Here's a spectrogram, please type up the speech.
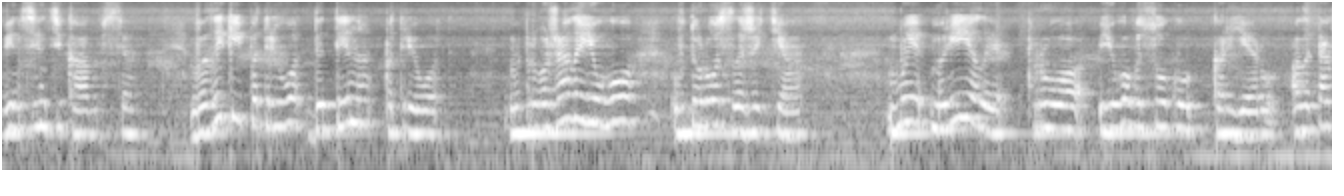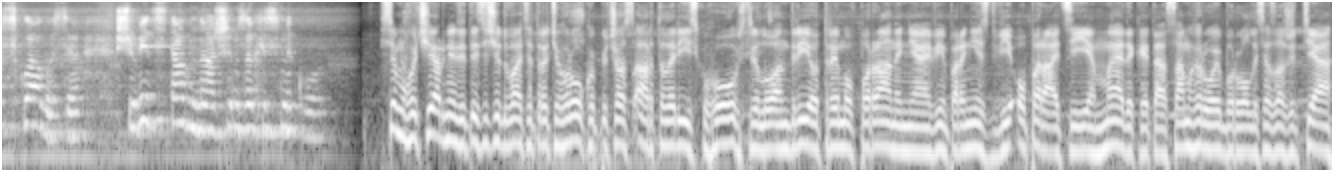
Він цим цікавився. Великий патріот, дитина патріот. Ми проважали його в доросле життя. Ми мріяли про його високу кар'єру, але так склалося, що він став нашим захисником. 7 червня 2023 року під час артилерійського обстрілу Андрій отримав поранення. Він переніс дві операції. Медики та сам герой боролися за життя.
